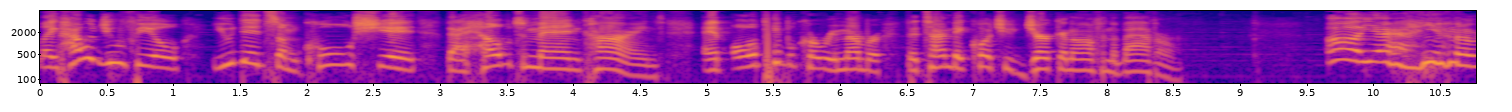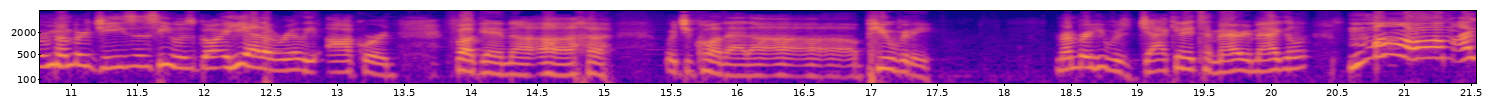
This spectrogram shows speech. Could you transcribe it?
like how would you feel? You did some cool shit that helped mankind, and all people could remember the time they caught you jerking off in the bathroom. Oh yeah, you know, remember Jesus? He was going. He had a really awkward, fucking, uh, uh what you call that, uh, uh, uh puberty Remember, he was jacking it to Mary Magdalene. Mom, I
